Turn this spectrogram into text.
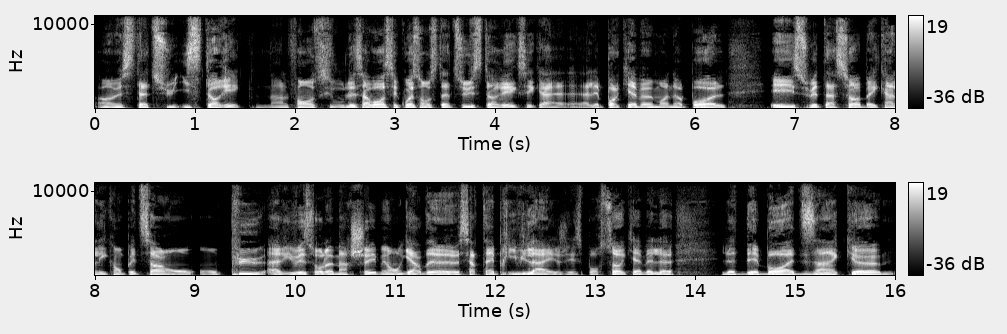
a un statut historique. Dans le fond, si vous voulez savoir c'est quoi son statut historique, c'est qu'à l'époque, il y avait un monopole. Et suite à ça, ben, quand les compétiteurs ont, ont pu arriver sur le marché, mais on gardait un certain privilège. Et c'est pour ça qu'il y avait le, le débat à disant que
